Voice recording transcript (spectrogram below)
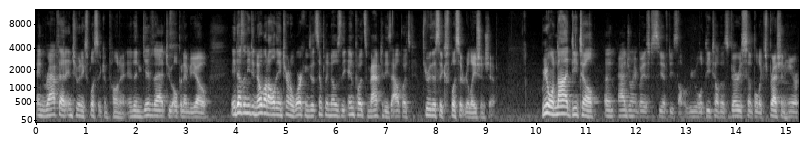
and wrap that into an explicit component and then give that to OpenMDAO. It doesn't need to know about all the internal workings. It simply knows the inputs map to these outputs through this explicit relationship. We will not detail an adjoint-based CFD solver. We will detail this very simple expression here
